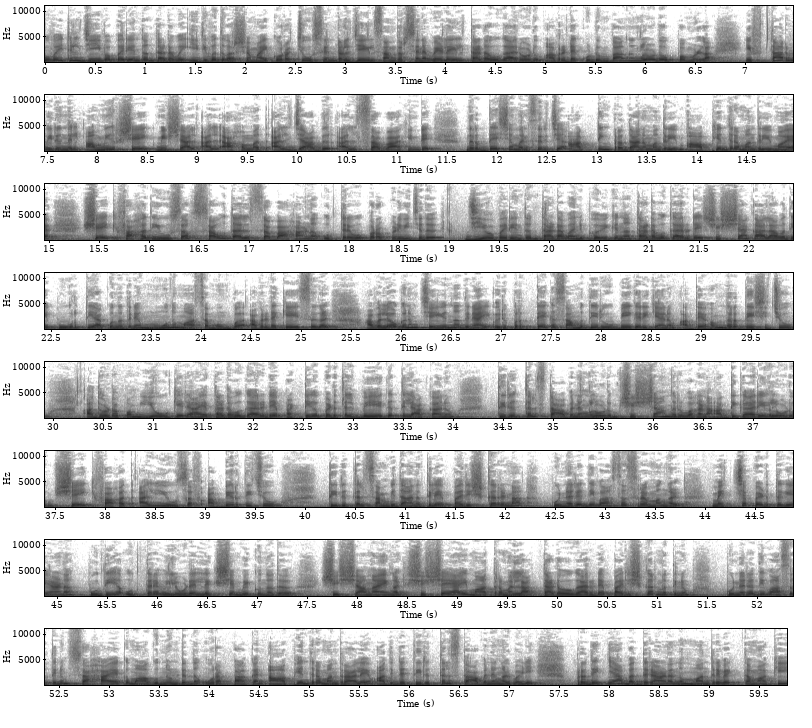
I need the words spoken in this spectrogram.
കുവൈറ്റിൽ ജീവപര്യന്തം തടവ് ഇരുപത് വർഷമായി കുറച്ചു. സെൻട്രൽ ജയിൽ സന്ദർശന വേളയിൽ തടവുകാരോടും അവരുടെ കുടുംബാംഗങ്ങളോടൊപ്പമുള്ള ഇഫ്താർ വിരുന്നിൽ അമീർ ഷെയ്ഖ് മിഷാൽ അൽ അഹമ്മദ് അൽ ജാബിർ അൽ സബാഹിന്റെ നിർദ്ദേശമനുസരിച്ച് ആക്ടിംഗ് പ്രധാനമന്ത്രിയും ആഭ്യന്തരമന്ത്രിയുമായ Sheikh Fahad Yousef Saud Al സബാഹാണ് ഉത്തരവ് പുറപ്പെടുവിച്ചത്. ജീവപര്യന്തം തടവ് അനുഭവിക്കുന്ന തടവുകാരുടെ ശിക്ഷാ കാലാവധി പൂർത്തിയാക്കുന്നതിന് മൂന്ന് മാസം മുമ്പ് അവരുടെ കേസുകൾ അവലോകനം ചെയ്യുന്നതിനായി ഒരു പ്രത്യേക സമിതി രൂപീകരിക്കാനും അദ്ദേഹം നിർദ്ദേശിച്ചു. അതോടൊപ്പം യോഗ്യരായ തടവുകാരുടെ പട്ടികപ്പെടുത്തൽ വേഗത്തിലാക്കാനും തിരുത്തൽ സ്ഥാപനങ്ങളോടും ശിക്ഷാ നിർവഹണ അധികാരികളോടും ഷെയ്ഖ് ഫഹദ് അൽ യൂസഫ് അഭ്യർത്ഥിച്ചു. തിരുത്തൽ സംവിധാനത്തിലെ പരിഷ്കരണ പുനരധിവാസ ശ്രമങ്ങൾ മെച്ചപ്പെടുത്തുകയാണ് പുതിയ ഉത്തരവിലൂടെ ലക്ഷ്യം വെക്കുന്നത്. ശിക്ഷാ നയങ്ങൾ ശിക്ഷയായി മാത്രമല്ല തടവുകാരുടെ പരിഷ്കരണത്തിനും പുനരധിവാസത്തിനും സഹായകമാകുന്നുണ്ടെന്ന് ഉറപ്പാക്കാൻ ആഭ്യന്തര മന്ത്രാലയം അതിന്റെ തിരുത്തൽ സ്ഥാപനങ്ങൾ വഴി പ്രതിജ്ഞാബദ്ധരാണെന്നും മന്ത്രി വ്യക്തമാക്കി.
